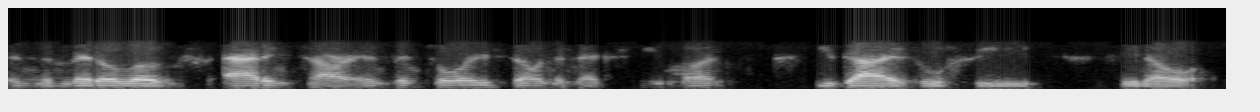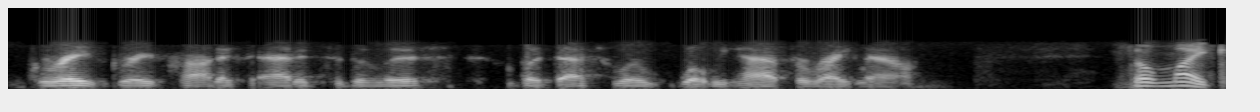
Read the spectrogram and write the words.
in the middle of adding to our inventory. So in the next few months, you guys will see you know great great products added to the list. But that's what what we have for right now. So, Mike,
